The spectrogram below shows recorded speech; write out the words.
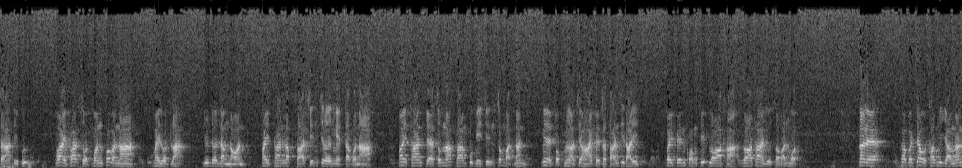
สาระที่พึ่ง ไหว้พระสวดมนต์ภาวนาไม่ลดละ ยืนเดินดังนอน ให้ทานรักษาศีลเจริญเมตตาภาวนา ให้ทานแก่สมณพราหมณ์ผู้มีศีลสมบัตินั้น ไม่ได้ตกเนื้อเสียหายไปสถานที่ใด ไปเป็นของทิพย์รอท่ารอท่าอยู่สวรรค์หมด นั่นแหละข้าพเจ้าทำอยู่อย่างนั้น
